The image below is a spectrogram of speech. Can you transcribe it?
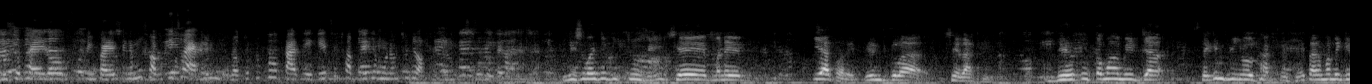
মিশু ভাইয়েরও প্রিপারেশন এবং সব কিছু এখন যতটুকু কাজ এগিয়েছে, সব দেখে মনে হচ্ছে যে অসাধারণ কিছু দিতে যাচ্ছে। নিশো ভাই তো একটু চুজি সে মানে ইয়া করে প্রিন্সগুলা সে রাখে। যেহেতু তমা মির্জা সেকেন্ড ফিল্মেও থাকতেছে। তার মানে কি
